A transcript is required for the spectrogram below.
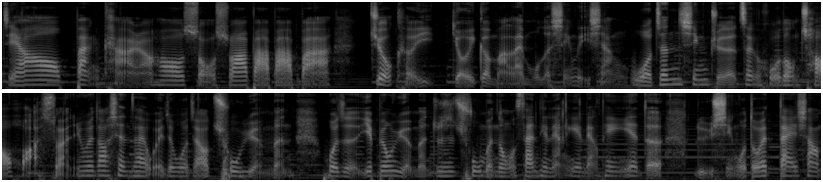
只要办卡，然后手刷八八八。就可以有一个马来貘的行李箱，我真心觉得这个活动超划算，因为到现在为止，我只要出远门或者也不用远门，就是出门那种三天两夜、两天一夜的旅行，我都会带上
